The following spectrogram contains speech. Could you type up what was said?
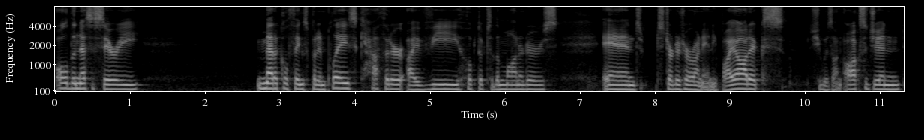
all the necessary medical things put in place catheter, IV, hooked up to the monitors, and started her on antibiotics. She was on oxygen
